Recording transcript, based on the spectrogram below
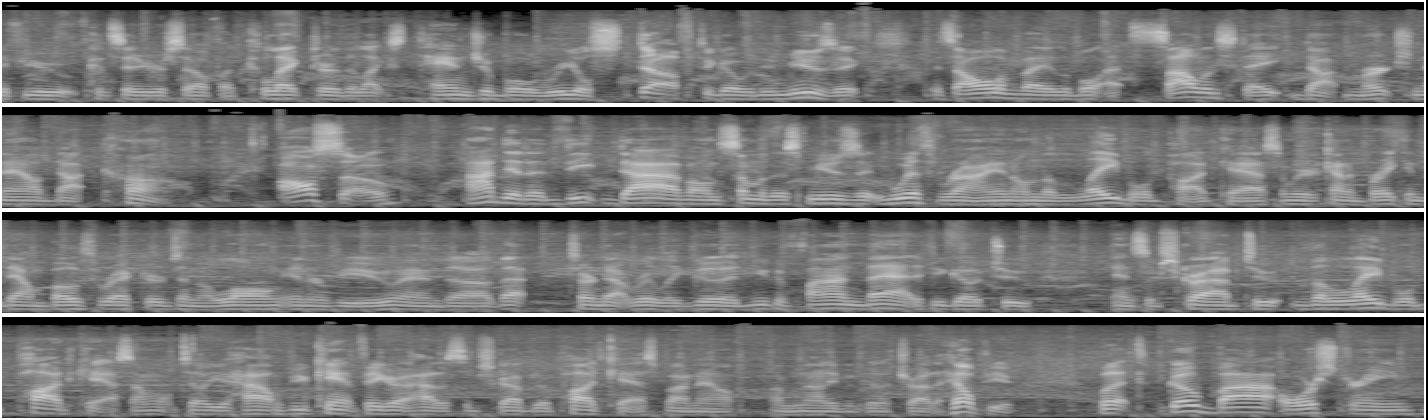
if you consider yourself a collector that likes tangible, real stuff to go with your music, it's all available at solidstate.merchnow.com. Also, I did a deep dive on some of this music with Ryan on the Labeled podcast, and we were kind of breaking down both records in a long interview, and uh, that turned out really good. You can find that if you go to and subscribe to the Labeled podcast. I won't tell you how. If you can't figure out how to subscribe to a podcast by now, I'm not even going to try to help you. But go buy or stream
